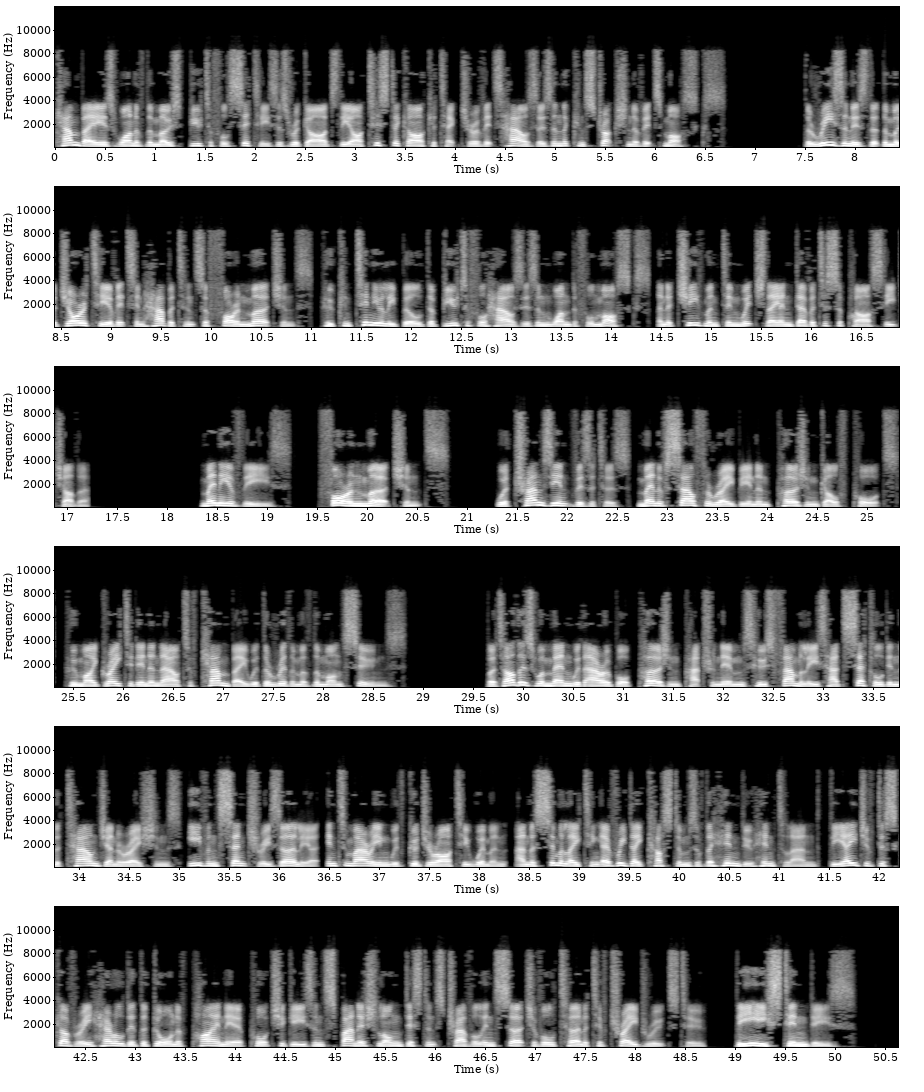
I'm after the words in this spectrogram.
Cambay is one of the most beautiful cities as regards the artistic architecture of its houses and the construction of its mosques. The reason is that the majority of its inhabitants are foreign merchants, who continually build their beautiful houses and wonderful mosques, an achievement in which they endeavor to surpass each other. Many of these foreign merchants were transient visitors, men of South Arabian and Persian Gulf ports, who migrated in and out of Cambay with the rhythm of the monsoons. But others were men with Arab or Persian patronyms whose families had settled in the town generations, even centuries earlier, intermarrying with Gujarati women, and assimilating everyday customs of the Hindu hinterland. The Age of Discovery heralded the dawn of pioneer Portuguese and Spanish long-distance travel in search of alternative trade routes to the East Indies,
